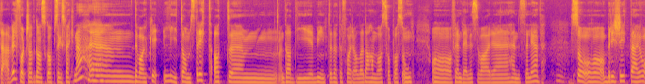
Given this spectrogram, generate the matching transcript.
Det er vel fortsatt ganske oppsiktsvekkende. Mm. Det var jo ikke lite omstridt at um, da de begynte dette forholdet, da han var såpass ung og fremdeles var uh, hennes elev. Mm. Så, og Brigitte er jo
